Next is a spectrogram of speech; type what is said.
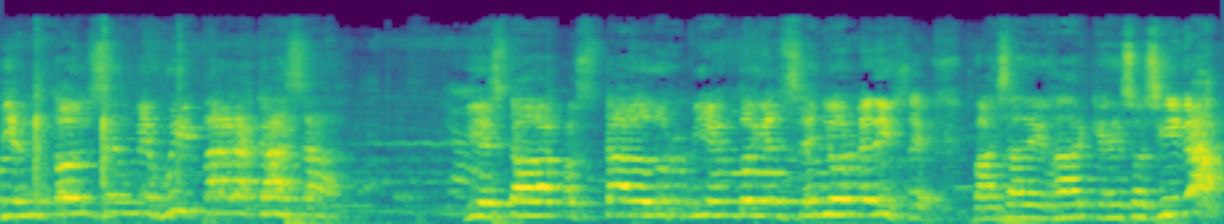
Y entonces me fui para la casa y estaba acostado durmiendo y el Señor me dice, ¿vas a dejar que eso siga?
